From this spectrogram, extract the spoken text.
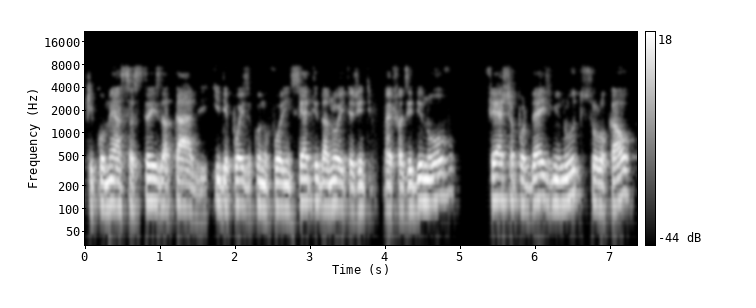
que começa às três da tarde, e depois, quando forem sete da noite, a gente vai fazer de novo, fecha por dez minutos o local,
